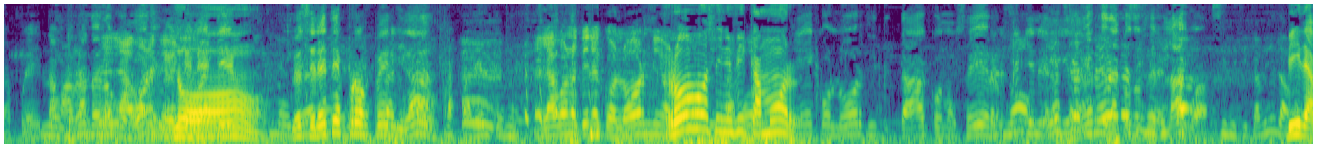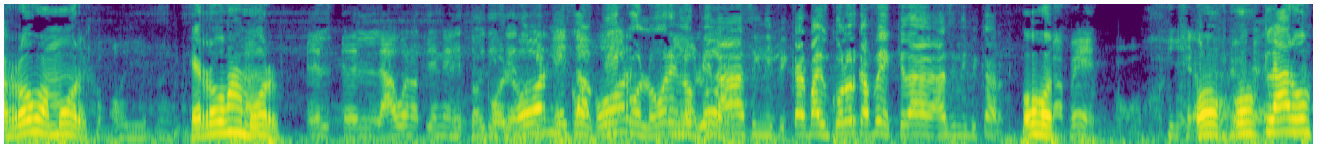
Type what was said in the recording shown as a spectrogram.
Oiga, pues, estamos hablando de los colores. No. Lo celeste es prosperidad. transparente, ¿no? El agua no tiene color ni Rojo significa amor. ¿Qué color si da a conocer? No, el es que el da a conocer el significa, agua. significa vida. Vida, rojo amor. Es rojo amor. El, el agua no tiene Estoy diciendo color que ni sabor. qué color es ni lo que olor. da a significar. Vaya, un color café, ¿qué da a significar? Ojos. Café. Oh, ojos claros.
